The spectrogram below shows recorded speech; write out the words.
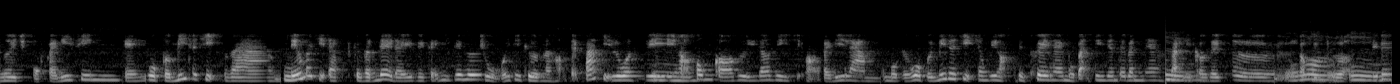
người chủ phải đi xin cái work permit cho chị và nếu mà chị đặt cái vấn đề đấy với cái những cái người chủ ấy thì thường là họ sẽ phát chị luôn vì ừ. họ không có lý do gì chị họ phải đi làm một cái work permit cho chị trong khi họ thể thuê ngay một bạn sinh viên tây ban nha ừ. bạn ấy có giấy tờ lao động bình thường. Ừ. thế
